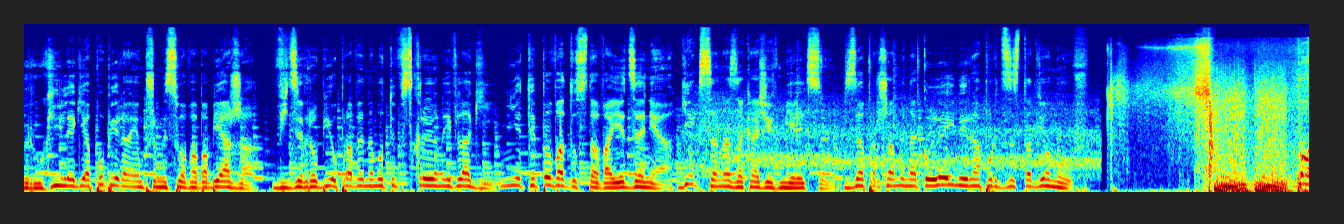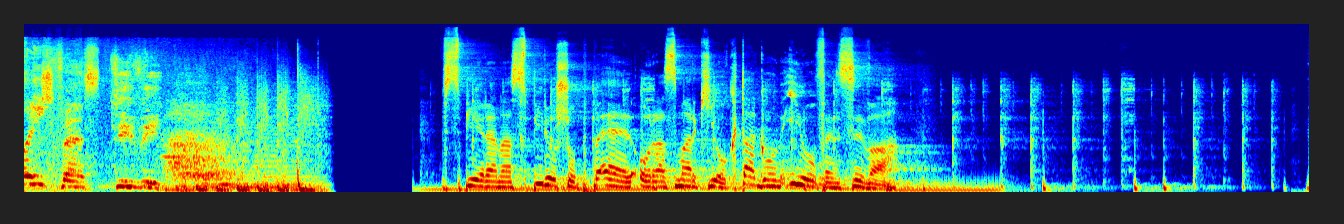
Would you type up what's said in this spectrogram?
Ruchy Legia popierają Przemysława Babiarza. Widzew robi oprawę na motyw skrojonej flagi. Nietypowa dostawa jedzenia. Gieksa na zakazie w Mielcu. Zapraszamy na kolejny raport ze stadionów. Polish Fest TV Wspiera nas Spiroshop.pl oraz marki Oktagon i Ofensywa.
